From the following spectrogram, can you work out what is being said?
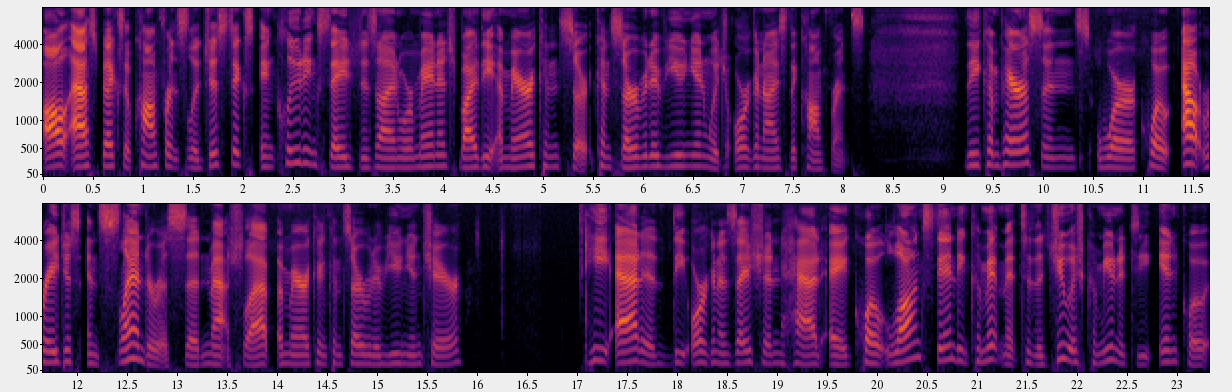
all aspects of conference logistics, including stage design, were managed by the American Conservative Union, which organized the conference. The comparisons were, quote, outrageous and slanderous, said Matt Schlapp, American Conservative Union chair. He added the organization had a, quote, long standing commitment to the Jewish community, end quote,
